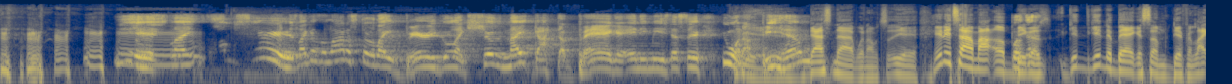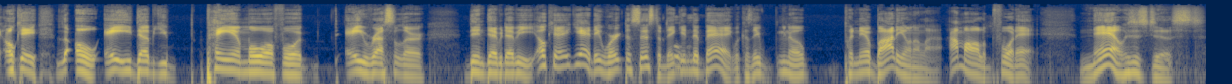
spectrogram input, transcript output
Yeah, like mm. I'm serious. Like, there's a lot of stuff like Barry go, like Suge Knight got the bag at any means necessary. You want to Yeah, be him? That's not what I'm. Saying. Yeah. Anytime I up big, that's- uh, get getting the bag of something different. Like okay, oh AEW paying more for a wrestler than WWE. Okay, yeah, they work the system. They get in the bag because they you know putting their body on the line. I'm all for that. Now it's just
